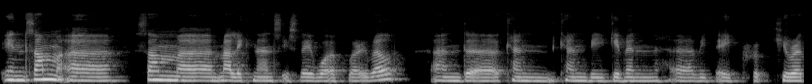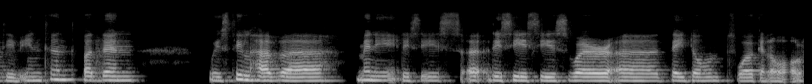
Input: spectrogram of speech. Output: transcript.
In some uh, some uh, malignancies they work very well and uh, can can be given uh, with a curative intent but then we still have uh, many disease, uh, diseases where uh, they don't work at all,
